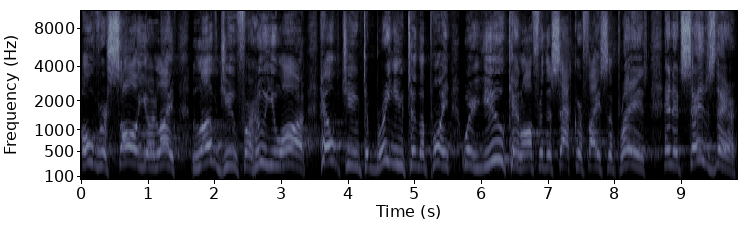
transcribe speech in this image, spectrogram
oversaw your life, loved you for who you are, helped you to bring you to the point where you can offer the sacrifice of praise. And it says there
